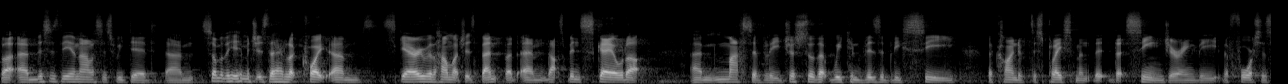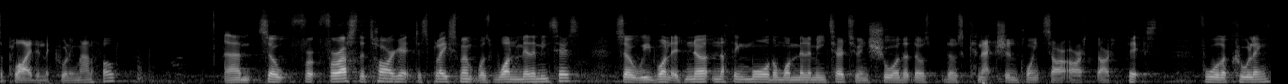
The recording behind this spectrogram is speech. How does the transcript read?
But um, this is the analysis we did. Um, some of the images there look quite um, scary with how much it's bent, but um, that's been scaled up um, massively just so that we can visibly see the kind of displacement that, that's seen during the, the forces applied in the cooling manifold. Um, so for, for us, the target displacement was one millimeters. So we wanted no, nothing more than one millimeter to ensure that those, those connection points are, are, are fixed for the cooling.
